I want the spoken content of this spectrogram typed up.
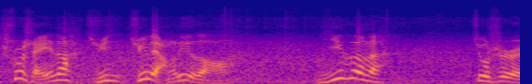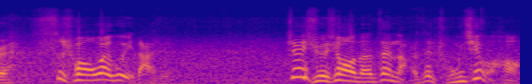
说谁呢？举举两个例子啊，一个呢就是四川外国语大学。这学校呢在哪儿？在重庆哈，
